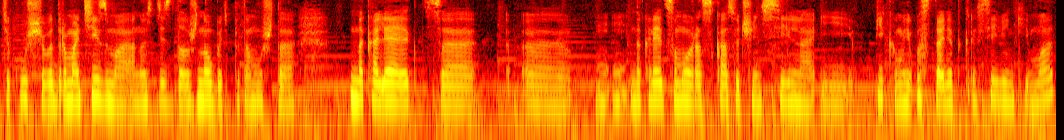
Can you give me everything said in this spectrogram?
текущего драматизма, оно здесь должно быть, потому что накаляется э, накаляется мой рассказ очень сильно, и пиком его станет красивенький мат,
